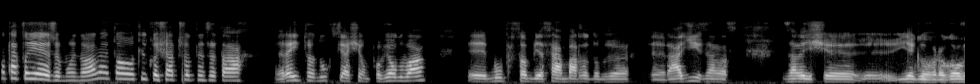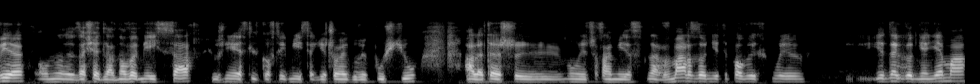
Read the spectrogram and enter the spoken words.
No tak to jest, że mówię, no ale to tylko świadczy o tym, że ta reintrodukcja się powiodła. Y, Bóg sobie sam bardzo dobrze radzi, znalazł, znaleźli się y, jego wrogowie, on zasiedla nowe miejsca, już nie jest tylko w tych miejscach, gdzie człowiek wypuścił, ale też mówię, czasami jest w bardzo nietypowych mówię, jednego dnia nie ma,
